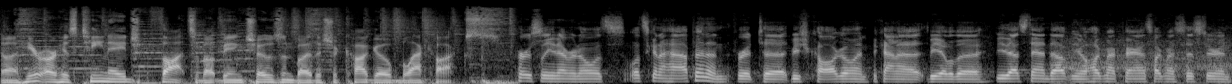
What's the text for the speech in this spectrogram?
Uh, here are his teenage thoughts about being chosen by the Chicago Blackhawks. personally, you never know what's what's going to happen, and for it to be Chicago and to kind of be able to be that stand up, you know, hug my parents, hug my sister, and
